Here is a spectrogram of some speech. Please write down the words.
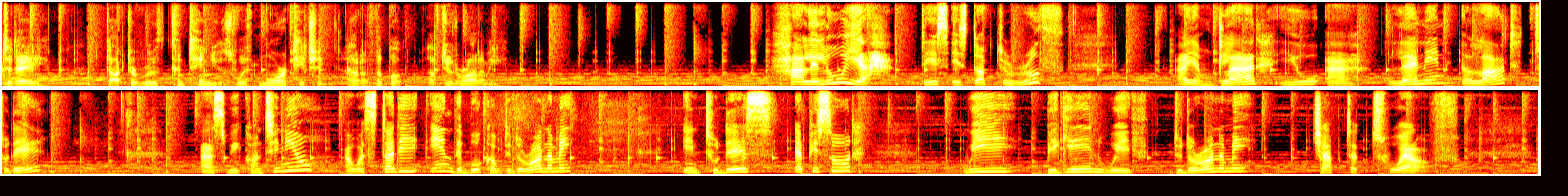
Today, Dr. Ruth continues with more teaching out of the book of Deuteronomy. Hallelujah. This is Dr. Ruth. I am glad you are learning a lot today as we continue our study in the book of Deuteronomy. In today's episode, we begin with Deuteronomy chapter 12.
